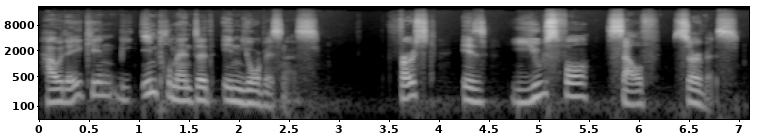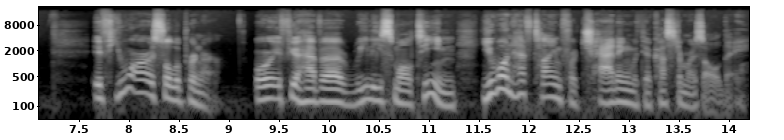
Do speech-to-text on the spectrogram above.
how they can be implemented in your business. First is useful self service. If you are a solopreneur, or if you have a really small team, you won't have time for chatting with your customers all day.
